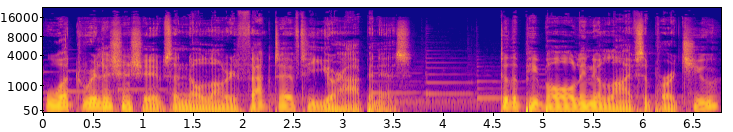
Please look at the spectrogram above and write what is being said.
What relationships are no longer effective to your happiness? Do the people in your life support you?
